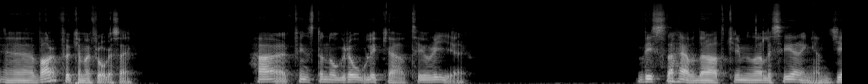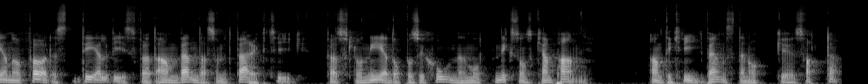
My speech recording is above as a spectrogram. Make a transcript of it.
eh, varför kan man fråga sig. Här finns det några olika teorier. Vissa hävdar att kriminaliseringen genomfördes delvis för att användas som ett verktyg för att slå ned oppositionen mot Nixons kampanj, antikrigvänstern och eh, svarta.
